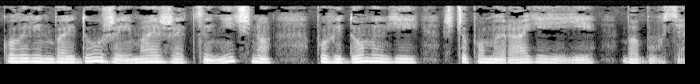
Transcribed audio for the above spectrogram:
коли він байдуже і майже цинічно повідомив їй, що помирає її бабуся.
